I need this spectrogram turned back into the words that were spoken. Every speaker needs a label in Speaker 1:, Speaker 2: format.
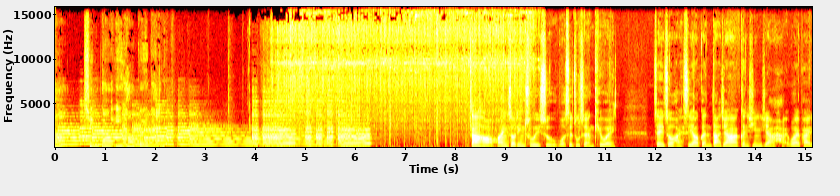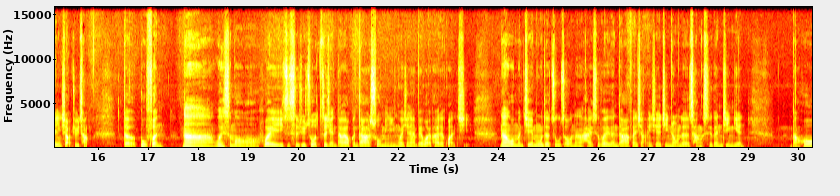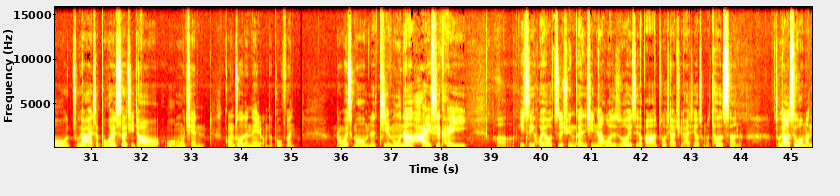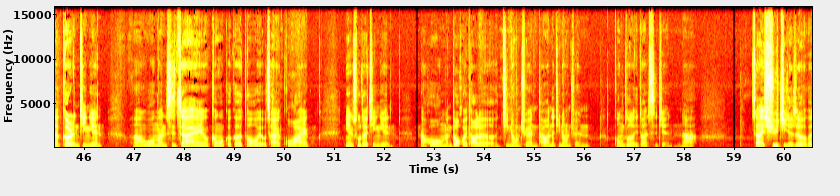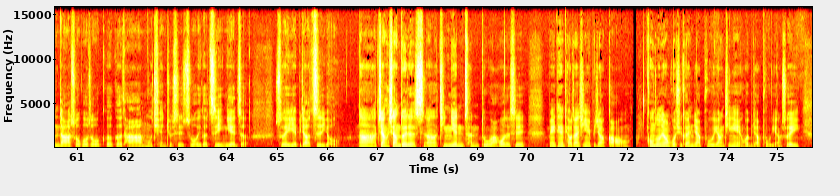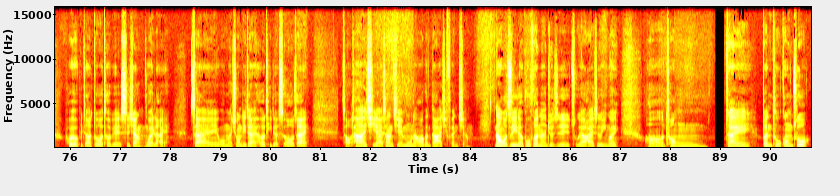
Speaker 1: 号，请到一号柜台。
Speaker 2: 大家好，欢迎收听初一十五，我是主持人 Q A。这一周还是要跟大家更新一下海外派练小剧场的部分。那为什么会一直持续做？之前大概要跟大家说明，因为现在被外派的关系。那我们节目的主轴呢，还是会跟大家分享一些金融的尝试跟经验，然后主要还是不会涉及到我目前工作的内容的部分。那为什么我们的节目呢，还是可以呃一直会有资讯更新啊，或者说一直有办法做下去，还是有什么特色呢？主要是我们的个人经验，嗯，我们是在跟我哥哥都有在国外念书的经验。然后我们都回到了金融圈，台湾的金融圈工作了一段时间。那在续集的时候有跟大家说过，说我哥哥他目前就是做一个自营业者，所以也比较自由。那这样相对的呃经验程度啊，或者是每天的挑战性也比较高，工作内容或许跟人家不一样，经验也会比较不一样，所以会有比较多特别是像未来在我们兄弟在合体的时候再。找他一起来上节目，然后跟大家一起分享。那我自己的部分呢，就是主要还是因为，呃，从在本土工作、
